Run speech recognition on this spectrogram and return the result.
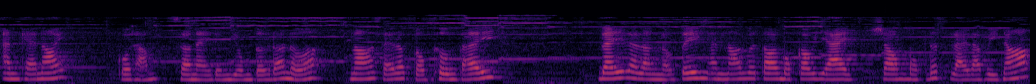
anh khẽ nói, cô thẩm, sau này đừng dùng từ đó nữa, nó sẽ rất tổn thương tới. Đấy là lần đầu tiên anh nói với tôi một câu dài, song mục đích lại là vì nó.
